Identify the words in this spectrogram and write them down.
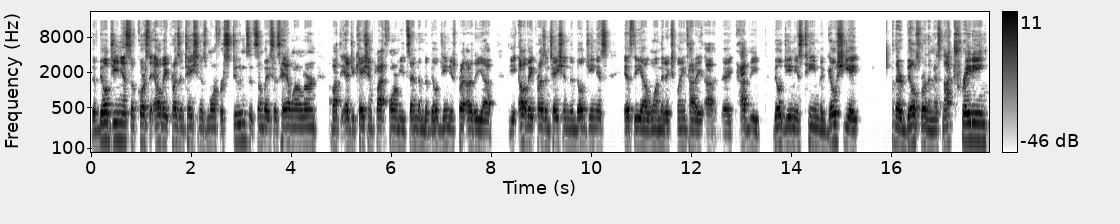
The BillGenius, of course, the ELLEV8 presentation is more for students. That somebody says, "Hey, I want to learn about the education platform." You'd send them the BillGenius pre- or the uh, the Elevate presentation. The BillGenius is the uh, one that explains how to uh, they have the BillGenius team negotiate their bills for them. It's not trading.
